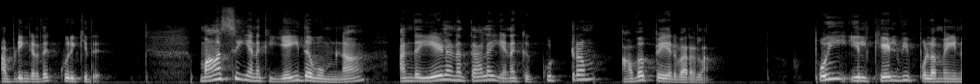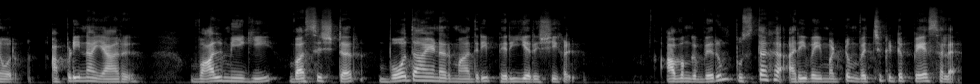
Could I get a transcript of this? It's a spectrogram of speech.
அப்படிங்கிறத குறிக்குது. மாசு எனக்கு எய்தவும்னா அந்த ஏளனத்தால் எனக்கு குற்றம் அவப்பெயர் வரலாம். பொய் இல் கேள்வி புலமையினோர் அப்படின்னா யாரு? வால்மீகி வசிஷ்டர் போதாயனர் மாதிரி பெரிய ரிஷிகள். அவங்க வெறும் புஸ்தக அறிவை மட்டும் வச்சுக்கிட்டு பேசலை.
